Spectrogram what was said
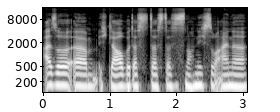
Also ähm, ich glaube, dass, dass, dass es noch nicht so eine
